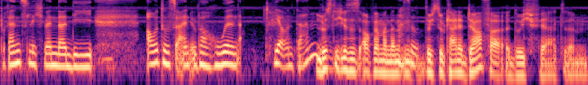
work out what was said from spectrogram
brenzlig, wenn dann die Autos einen überholen. Ja, und dann? Lustig ist es auch, wenn man dann so. durch so kleine Dörfer durchfährt. Ähm,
